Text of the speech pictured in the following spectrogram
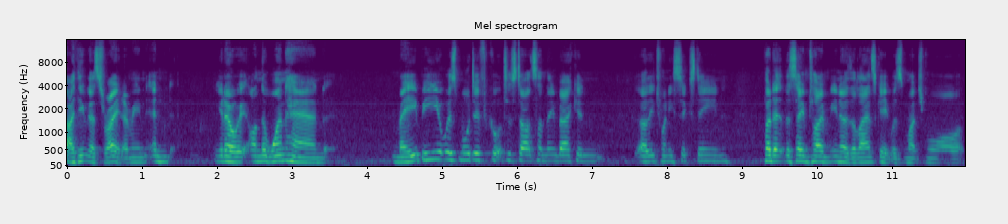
I think that's right. I mean, and you know, on the one hand, maybe it was more difficult to start something back in early 2016, but at the same time, you know, the landscape was much more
